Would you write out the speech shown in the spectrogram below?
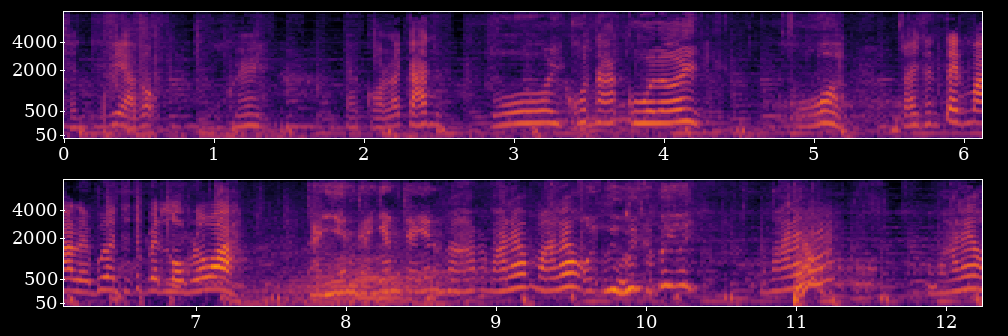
ฉันที่แอบแล้วโอเคแอบก่อนละกันโอ้ยโคนน่ากลัวเลยโอ้ใจฉันเต้นมากเลยเพื่อนฉันจะเป็นลมแล้วว่ะใจเย็นใจเย็นใจเย็นมามันมาแล้วมาแล้วเฮ้ยเฮ้ยเฮ้ยเฮ้ยมันมาแล้วมันมาแล้ว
